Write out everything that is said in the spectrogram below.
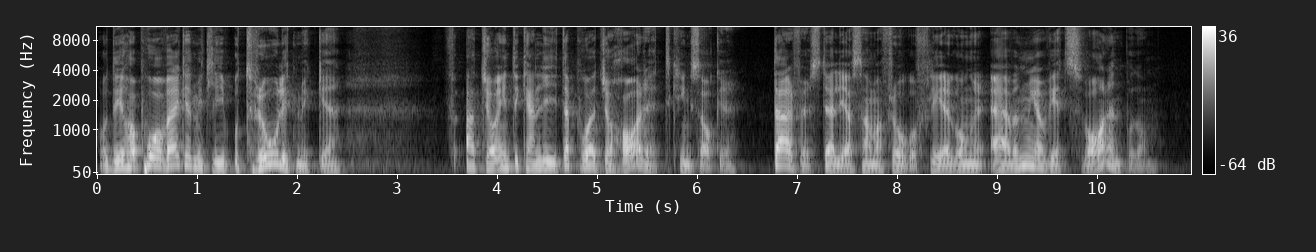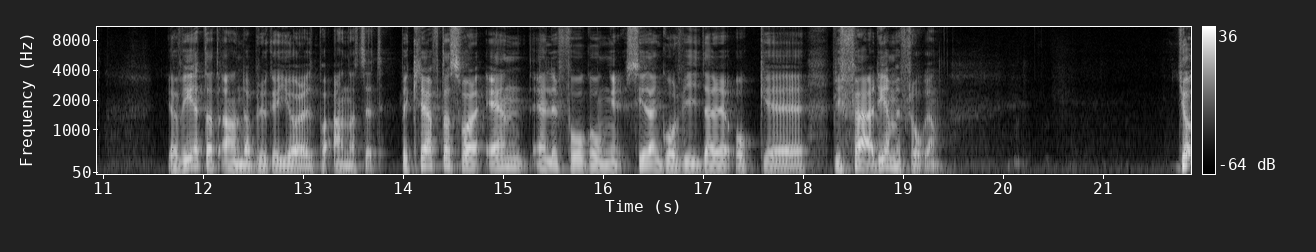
Och det har påverkat mitt liv otroligt mycket. Att jag inte kan lita på att jag har rätt kring saker. Därför ställer jag samma frågor flera gånger även om jag vet svaren på dem. Jag vet att andra brukar göra det på annat sätt. Bekräfta svara en eller få gånger, sedan går vidare och eh, blir färdiga med frågan. Jag,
